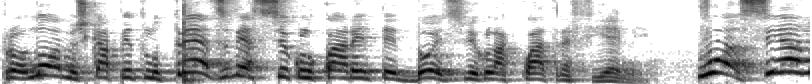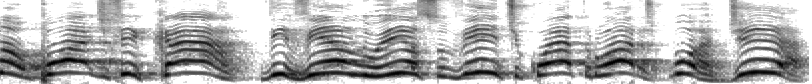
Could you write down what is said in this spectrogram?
Pronômios, capítulo 13, versículo 42,4 FM. Você não pode ficar vivendo isso 24 horas por dia.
